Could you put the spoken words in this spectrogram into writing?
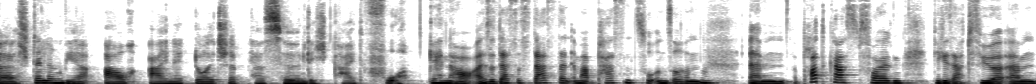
äh, stellen wir auch eine deutsche Persönlichkeit vor. Genau, also das ist das dann immer passend zu unseren ähm, Podcast-Folgen. Wie gesagt, für ähm,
